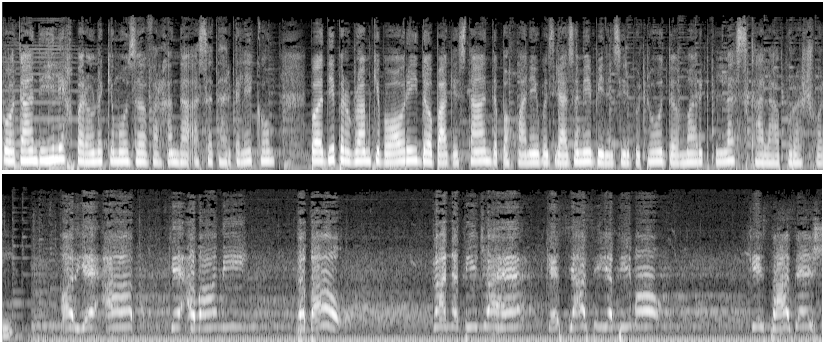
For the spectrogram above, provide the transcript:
په تاندې هلي خبرونه کې مو زه فرخنده اسد هرکلی کوم په دې پروګرام کې باوري د پاکستان د پخوانی وزیر اعظم بنظیر بوټو د مرګ لس کاله پوره شول اور یہ آپ کے عوامی دباؤ کا نتیجہ ہے کہ سیاسی یتیموں کی سازش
